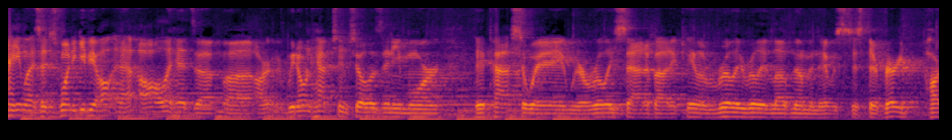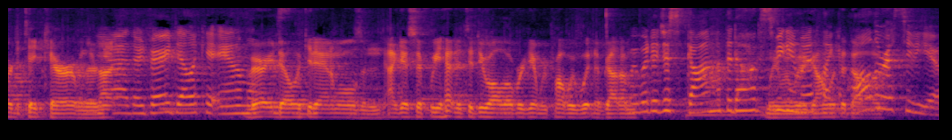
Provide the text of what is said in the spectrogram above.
anyways, I just wanted to give you all, all a heads up. Uh, our, we don't have chinchillas anymore. They passed away. We were really sad about it. Kayla really, really loved them, and it was just they're very hard to take care of, and they're Yeah, not they're very delicate animals. very delicate animals. And I guess if we had it to do all over again, we probably wouldn't have got them. We would have just gone with the dogs to We begin would've with, gone like with the all the rest of you.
